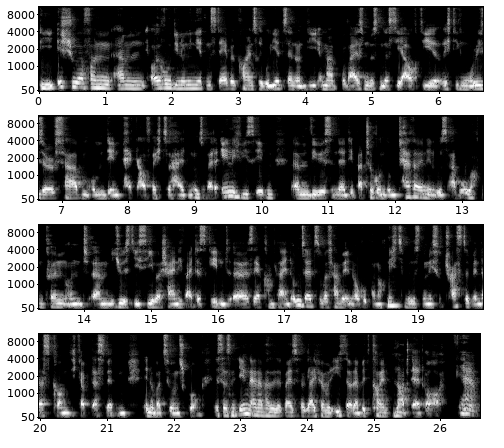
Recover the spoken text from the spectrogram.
die Issuer von ähm, Euro-denominierten Stablecoins reguliert sind und die immer beweisen müssen, dass sie auch die richtigen Reserves haben, um den Pack aufrechtzuerhalten und so weiter. Ähnlich wie es eben, ähm, wie wir es in der Debatte rund um Tether in den USA beobachten können und ähm, USDC wahrscheinlich weitestgehend äh, sehr compliant umsetzt. Sowas haben wir in Europa noch nicht, zumindest noch nicht so trusted. Wenn das kommt, ich glaube, das wird ein Innovationssprung. Ist das in irgendeiner Weise vergleichbar mit Ether oder Bitcoin? Not at all. Ja,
